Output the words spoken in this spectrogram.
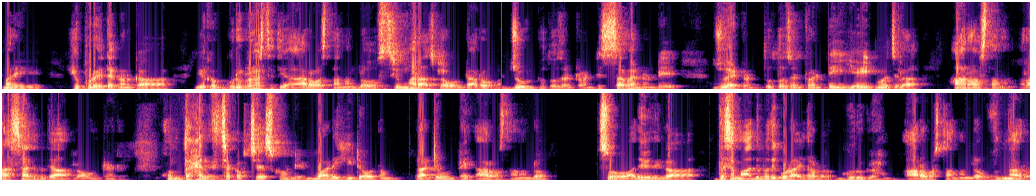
మరి ఎప్పుడైతే కనుక ఈ యొక్క గురుగ్రహ స్థితి ఆరవ స్థానంలో సింహరాశిలో ఉంటారో June two thousand twenty seven నుండి July twenty two thousand twenty eight మధ్యలో ఆరవ స్థానం. రాష్ట్రాధిపతి ఆరులో ఉంటాడు. కొంత హెల్త్ చెకప్ చేసుకోండి. బాడీ హీట్ అవ్వడం లాంటివి ఉంటాయి ఆరవ స్థానంలో. సో అదేవిధంగా దశమాధిపతి కూడా అవుతాడు గురుగ్రహం ఆరవ స్థానంలో ఉన్నారు.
